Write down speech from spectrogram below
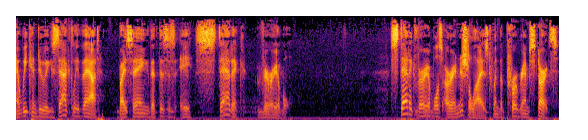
And we can do exactly that by saying that this is a static variable. Static variables are initialized when the program starts,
